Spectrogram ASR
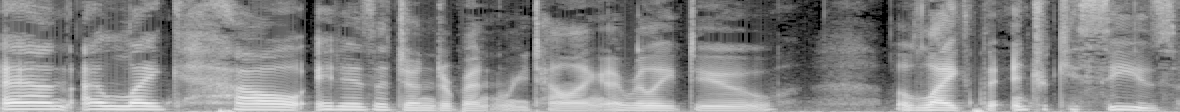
And I like how it is a gender bent retelling. I really do like the intricacies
